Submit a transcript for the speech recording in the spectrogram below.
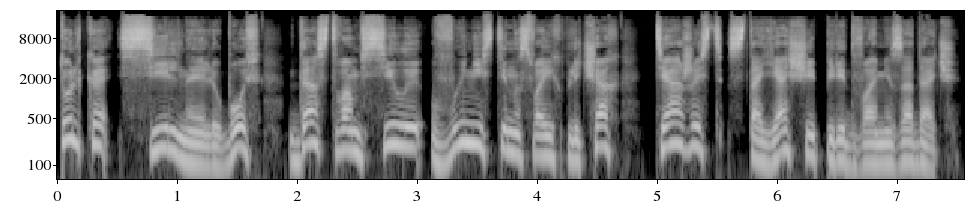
Только сильная любовь даст вам силы вынести на своих плечах тяжесть стоящей перед вами задачи.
